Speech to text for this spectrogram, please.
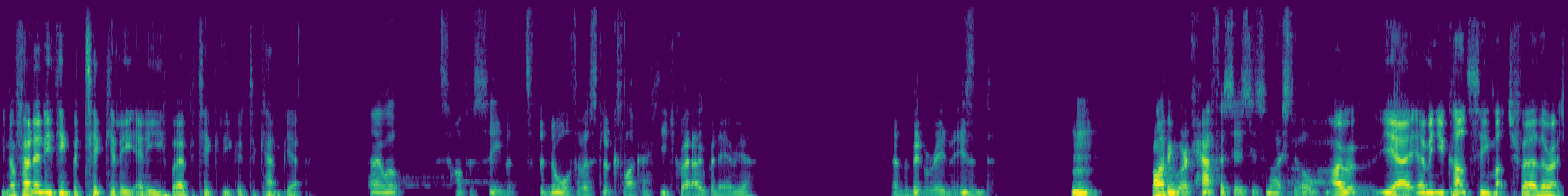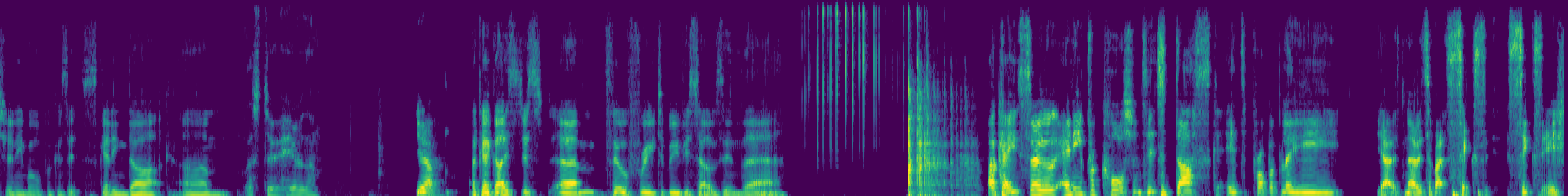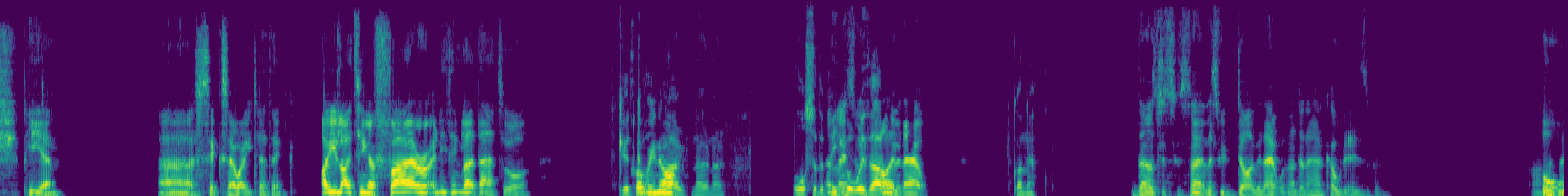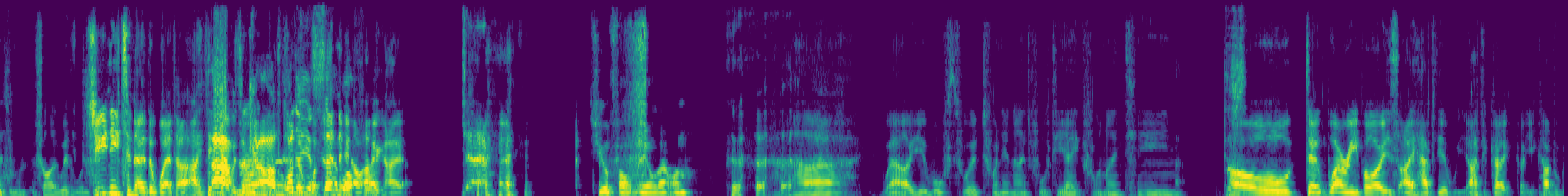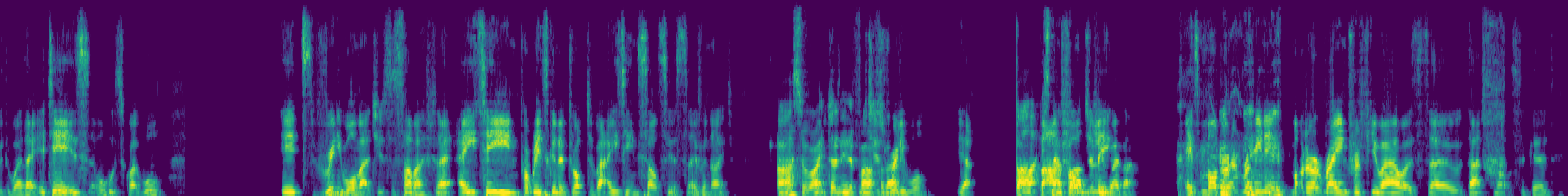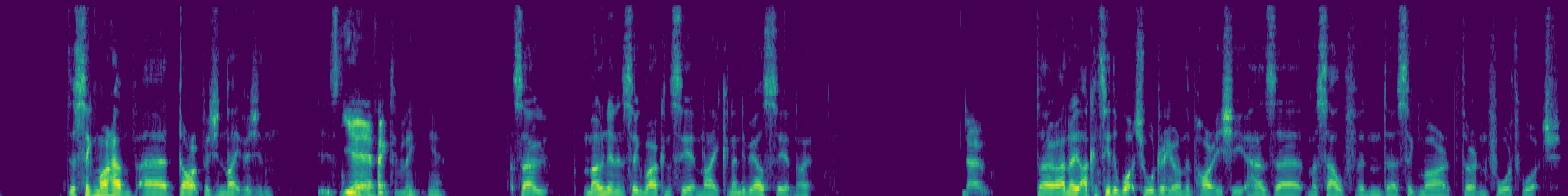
You've not found anything particularly anywhere particularly good to camp yet. Oh well, it's hard to see, but to the north of us looks like a huge, great open area, and the bit we're in isn't. Hmm. I think where Hathis is is a nice little. I w- yeah, I mean you can't see much further actually anymore because it's getting dark. Um, Let's do it here then. Yeah. okay, guys, just um, feel free to move yourselves in there. Okay, so any precautions? It's dusk. It's probably yeah, no, it's about six six ish p.m. Uh, six oh eight, I think. Are you lighting a fire or anything like that, or Good. Probably God, not. No, no, no. Also, the Unless people we with die um. without. Go on now. No, I was just going to say, unless we die without one, I don't know how cold it is, but I Ooh. die with one. do you need to know the weather? I think Oh, that was a- God, the what are you weather- setting no, for? I- I- It's your fault, Neil, that one. Uh, where are you? Wolfswood, 29, 48, 419. Just- Oh, don't worry, boys. I have you. I've got, got you covered with the weather. It is. Oh, it's quite warm. It's really warm actually. It's the summer. So 18. Probably it's going to drop to about 18 Celsius overnight, Oh, that's all right. Don't need a far which for is that. really warm. but but it's now barbecue unfortunately- weather. It's moderate raining, moderate rain for a few hours, so that's not so good. Does Sigmar have uh, dark vision, night vision? It's, yeah, effectively, yeah. So Monin and Sigmar can see at night. Can anybody else see at night? No. So I know I can see the watch order here on the party sheet has uh, myself and uh, Sigmar third and fourth watch.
